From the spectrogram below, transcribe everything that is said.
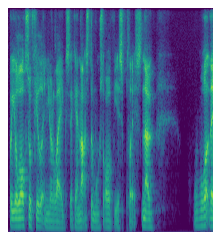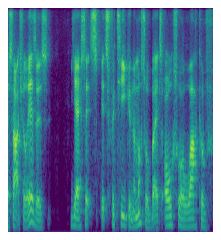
but you'll also feel it in your legs. Again, that's the most obvious place. Now, what this actually is, is yes, it's it's fatigue in the muscle, but it's also a lack of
